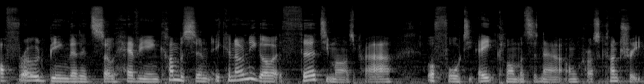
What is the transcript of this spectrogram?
Off road, being that it's so heavy and cumbersome, it can only go at 30 miles per hour or 48 kilometers an hour on cross country.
